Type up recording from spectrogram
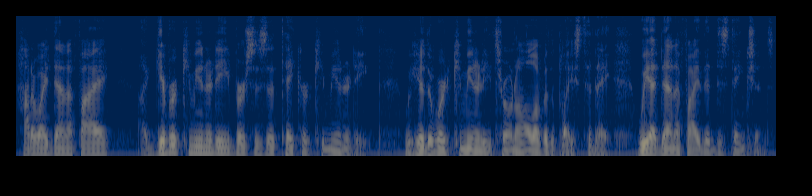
how to identify a giver community versus a taker community. We hear the word community thrown all over the place today. We identify the distinctions.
